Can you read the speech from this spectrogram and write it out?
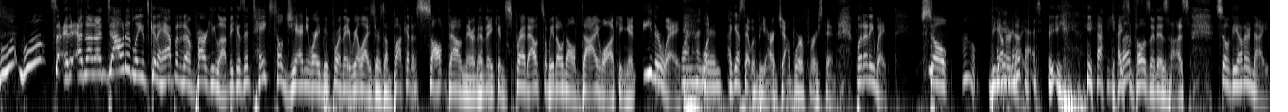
whoop, whoop. So, and, and undoubtedly, it's going to happen in our parking lot because it takes till January before they realize there's a bucket of salt down there that they can spread out so we don't all die walking in. Either way, 100. what- I guess that would be our job. We're first in. But anyway, so Oh, the I other night, that. yeah, I suppose it is us. So the other night,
